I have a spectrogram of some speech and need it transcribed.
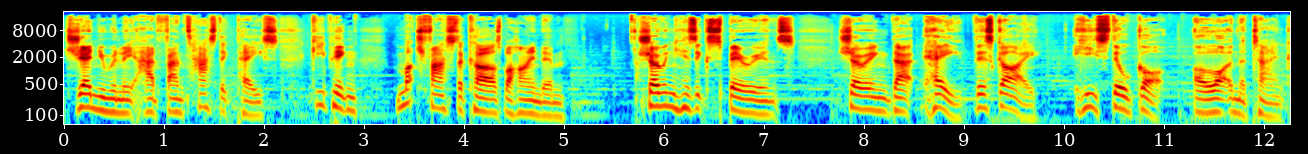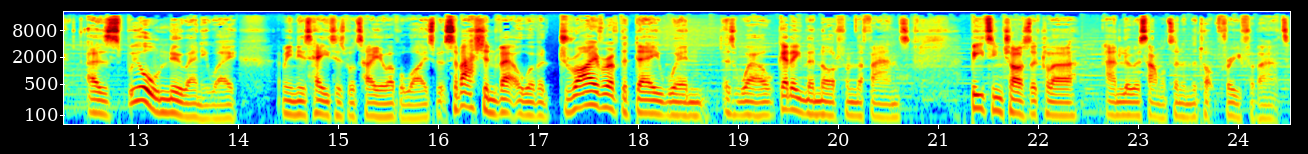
genuinely had fantastic pace, keeping much faster cars behind him, showing his experience, showing that, hey, this guy, he's still got a lot in the tank, as we all knew anyway. I mean, his haters will tell you otherwise. But Sebastian Vettel with a driver of the day win as well, getting the nod from the fans beating Charles Leclerc and Lewis Hamilton in the top three for that.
